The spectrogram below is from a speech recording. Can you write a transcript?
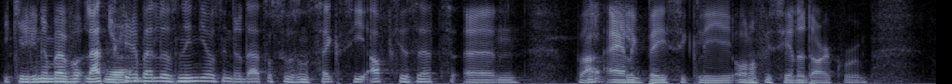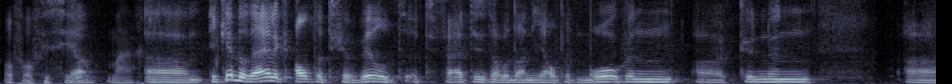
Ik herinner me, de laatste keer bij Los Ninjas inderdaad was er zo'n sectie afgezet. En well, eigenlijk basically onofficiële darkroom. Of officieel, maar... Ehm, ik heb dat eigenlijk altijd gewild. Het feit is dat we dat niet altijd mogen, uh, kunnen. Uh,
